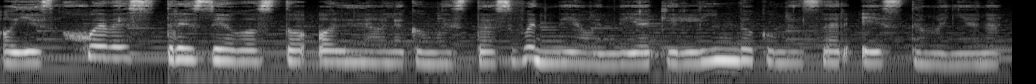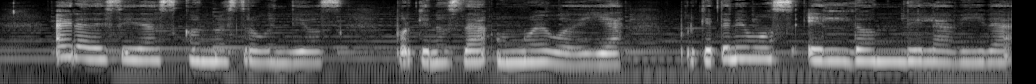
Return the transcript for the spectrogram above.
Hoy es jueves 3 de agosto. Hola, hola, ¿cómo estás? Buen día, buen día. Qué lindo comenzar esta mañana. Agradecidas con nuestro buen Dios porque nos da un nuevo día, porque tenemos el don de la vida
